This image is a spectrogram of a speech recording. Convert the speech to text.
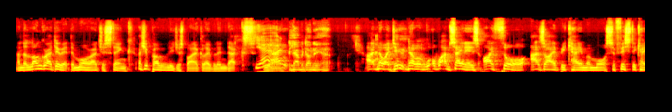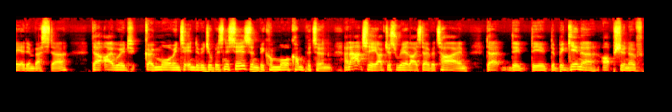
and the longer i do it the more i just think i should probably just buy a global index yeah you, know? you haven't done it yet I, no i do no what i'm saying is i thought as i became a more sophisticated investor that I would go more into individual businesses and become more competent. And actually, I've just realized over time that the the, the beginner option of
